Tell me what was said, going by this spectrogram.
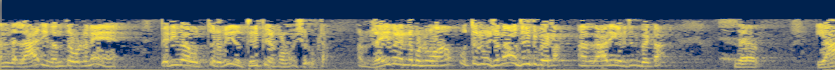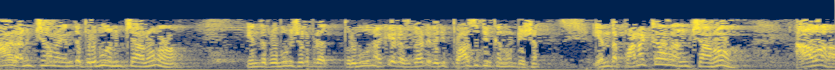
அந்த லாரி வந்த உடனே பெரியவா உத்தரவு திருப்பி அனுப்பணும் சொல்லிவிட்டான். டிரைவர் என்ன பண்ணுவான்? உத்தரவு சொன்னா அவன் திருப்பி போயிட்டான். அந்த லாரி எடுத்துட்டு போயிட்டான். இந்த யார் அனுப்பிச்சானோ எந்த பிரபு அனுப்பிச்சானோ எந்த பிரபு சொல்லப்படாது. பிரபுனாக்கே வெரி பாசிட்டிவ் கன்வென்டேஷன் எந்த பணக்காரன் அனுப்பிச்சானோ அவன்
